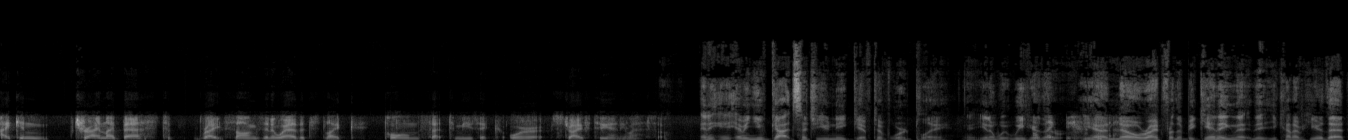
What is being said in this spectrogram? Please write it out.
I can try my best to write songs in a way that's like poems set to music or strive to anyway. So. And eh, I mean, you've got such a unique gift of wordplay. Eh, you know, we, we hear oh, that. yeah, no, right from the beginning that, that, you kind of hear that.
